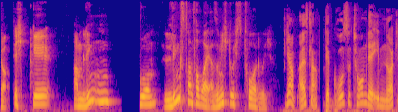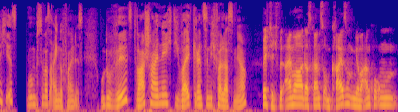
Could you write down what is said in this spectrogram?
Ja. Ich gehe am linken Turm links dran vorbei, also nicht durchs Tor durch. Ja, alles klar. Der große Turm, der eben nördlich ist, wo ein bisschen was eingefallen ist. Und du willst wahrscheinlich die Waldgrenze nicht verlassen, ja? Richtig, ich will einmal das Ganze umkreisen und mir mal angucken,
